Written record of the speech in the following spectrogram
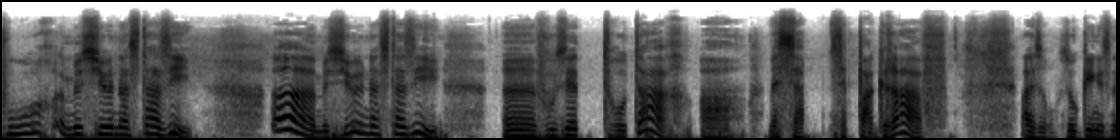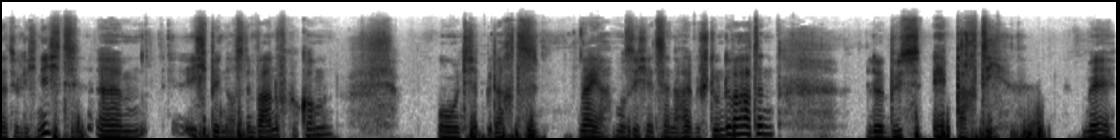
pour Monsieur Nastasi. Ah, Monsieur Nastasi, euh, vous êtes trop tard. Ah, mais ça, c'est pas grave. Also, so ging es natürlich nicht. Ähm, ich bin aus dem Bahnhof gekommen und ich habe gedacht, naja, muss ich jetzt eine halbe Stunde warten? Le bus est parti. Mais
